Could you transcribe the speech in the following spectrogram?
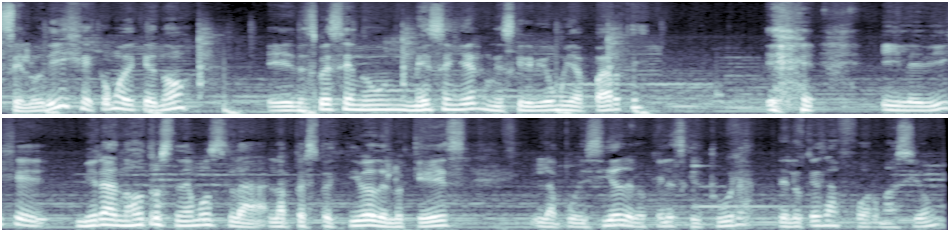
se lo dije, ¿cómo de que no? Eh, después en un messenger me escribió muy aparte y le dije, mira, nosotros tenemos la, la, perspectiva de lo que es la poesía, de lo que es la escritura, de lo que es la formación.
